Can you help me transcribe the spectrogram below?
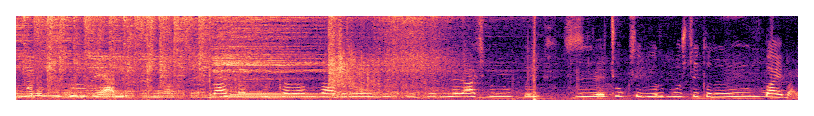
Umarım videoyu beğenmişsiniz. Like atmayı, kanalımıza abone olmayı, bildirimleri açmayı unutmayın. Sizleri çok seviyorum. Hoşçakalın. Bay bay.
